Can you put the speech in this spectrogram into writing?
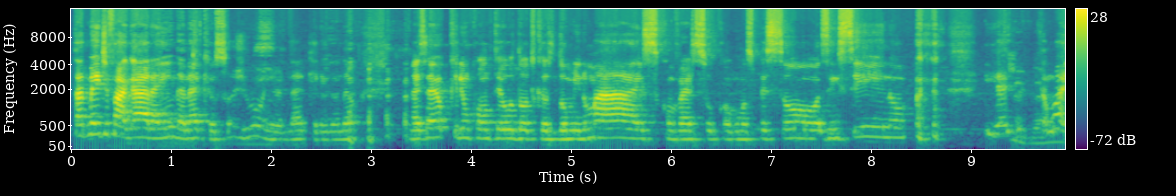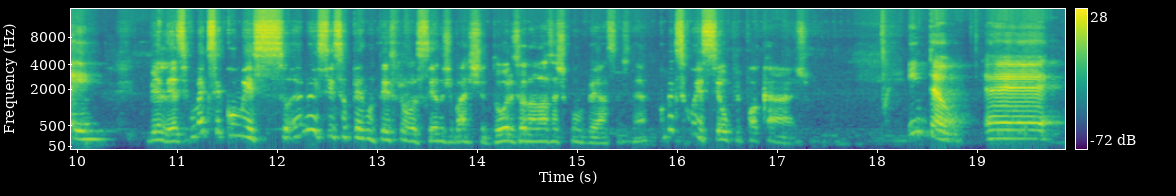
tá meio devagar ainda, né? Que eu sou júnior, né? Querendo ou não. Mas aí eu crio um conteúdo outro que eu domino mais, converso com algumas pessoas, ensino. E aí, estamos aí. Beleza. Como é que você começou? Eu não sei se eu perguntei isso para você nos bastidores ou nas nossas conversas, né? Como é que você conheceu o Pipoca Ágil? Então, é,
